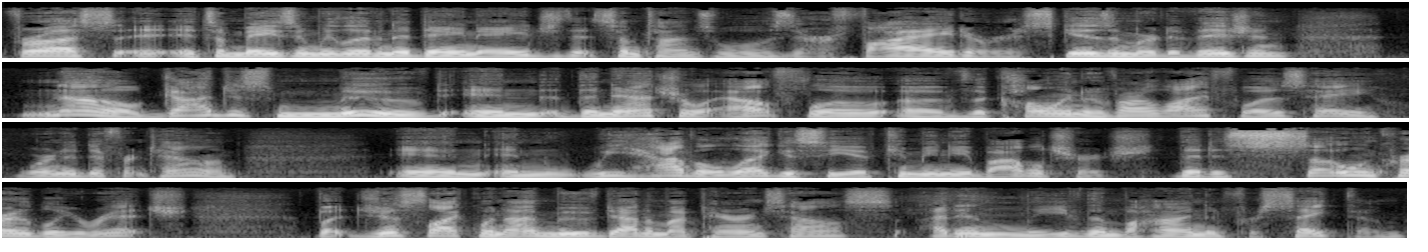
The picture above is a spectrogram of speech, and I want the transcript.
for us, it's amazing. We live in a day and age that sometimes, well, is there a fight or a schism or division? No, God just moved, and the natural outflow of the calling of our life was, hey, we're in a different town. And, and we have a legacy of Community Bible Church that is so incredibly rich. But just like when I moved out of my parents' house, I didn't leave them behind and forsake them.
